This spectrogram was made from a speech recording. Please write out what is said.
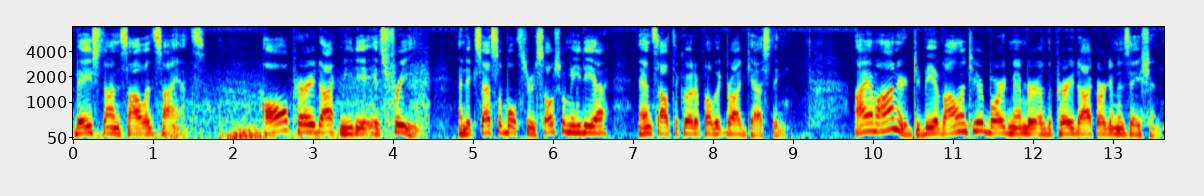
based on solid science. All Prairie Doc media is free and accessible through social media and South Dakota Public Broadcasting. I am honored to be a volunteer board member of the Prairie Doc organization.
